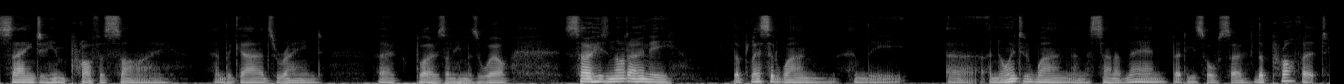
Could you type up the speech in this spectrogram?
saying to him, Prophesy. And the guards rained uh, blows on him as well. So he's not only the Blessed One and the uh, anointed one and the Son of Man, but he's also the prophet.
